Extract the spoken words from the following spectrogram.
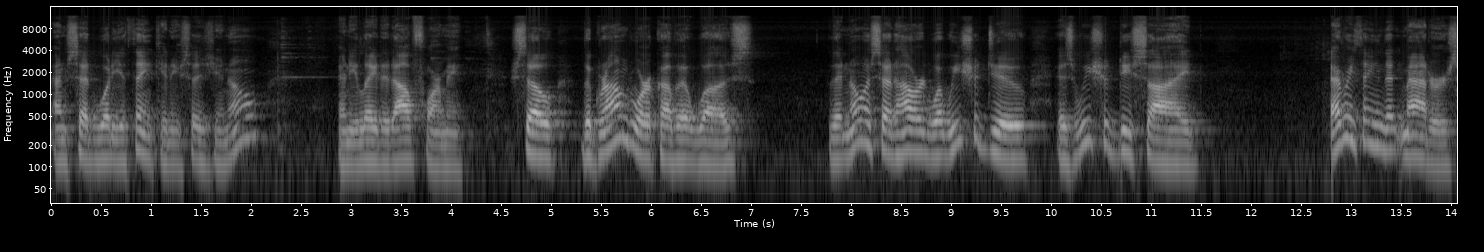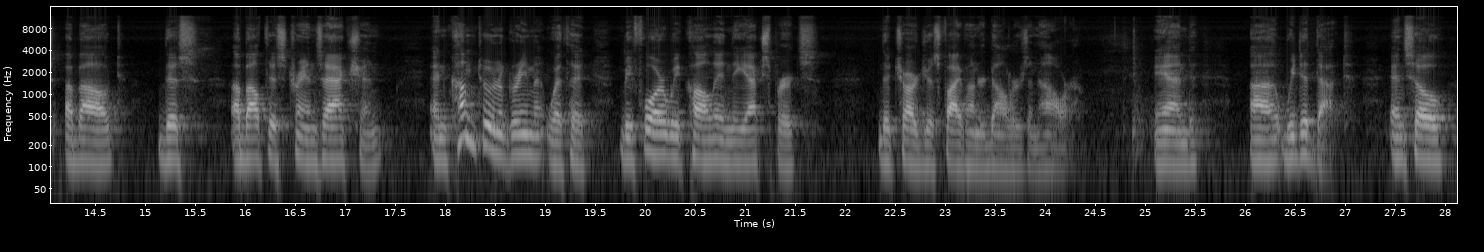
and said, "What do you think?" And he says, "You know, and he laid it out for me. So the groundwork of it was that Noah said, Howard, what we should do is we should decide everything that matters about this, about this transaction and come to an agreement with it before we call in the experts that charge us $500 an hour. And uh, we did that. And so,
